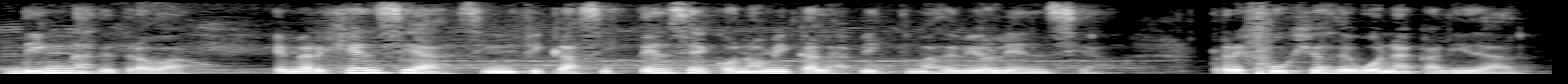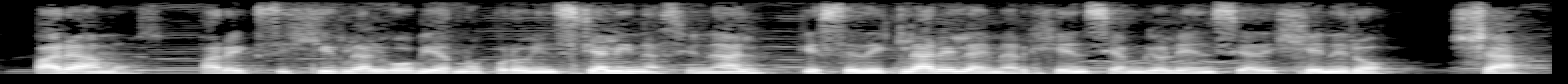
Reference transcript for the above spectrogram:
dignas de trabajo. Emergencia significa asistencia económica a las víctimas de violencia, refugios de buena calidad. Paramos para exigirle al gobierno provincial y nacional que se declare la emergencia en violencia de género ya,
